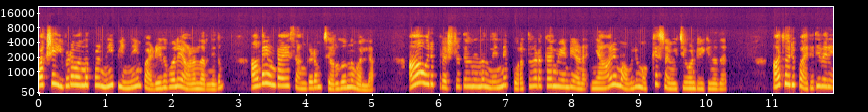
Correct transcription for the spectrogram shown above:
പക്ഷെ ഇവിടെ വന്നപ്പോൾ നീ പിന്നെയും പഴയതുപോലെയാണെന്നറിഞ്ഞതും അവനുണ്ടായ സങ്കടം ചെറുതൊന്നുമല്ല. ആ ഒരു പ്രശ്നത്തിൽ നിന്നും നിന്നെ പുറത്തു കിടക്കാൻ വേണ്ടിയാണ് ഞാനും അവനും ഒക്കെ ശ്രമിച്ചുകൊണ്ടിരിക്കുന്നത്. അതൊരു പരിധിവരെ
